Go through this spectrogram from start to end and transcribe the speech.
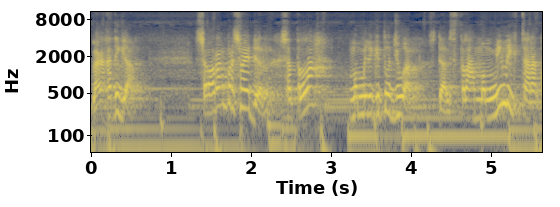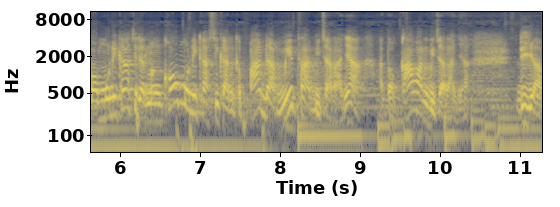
Langkah ketiga, seorang persuader setelah memiliki tujuan dan setelah memilih cara komunikasi dan mengkomunikasikan kepada mitra bicaranya atau kawan bicaranya, dia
